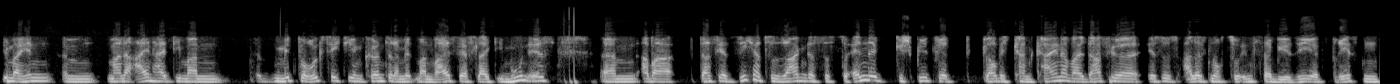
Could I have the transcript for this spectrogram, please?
immerhin ähm, mal eine Einheit, die man äh, mit berücksichtigen könnte, damit man weiß, wer vielleicht immun ist. Ähm, aber das jetzt sicher zu sagen, dass das zu Ende gespielt wird, glaube ich, kann keiner, weil dafür ist es alles noch zu instabil. Sehe jetzt Dresden,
